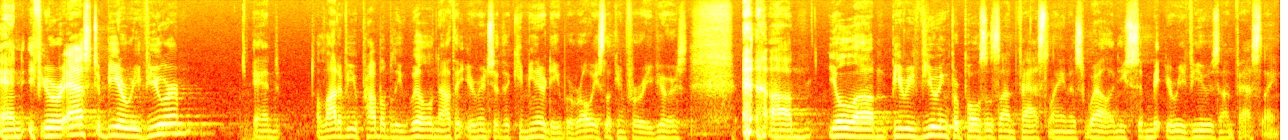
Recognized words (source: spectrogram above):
And if you're asked to be a reviewer, and a lot of you probably will now that you're into the community, we're always looking for reviewers, um, you'll um, be reviewing proposals on Fastlane as well, and you submit your reviews on Fastlane.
